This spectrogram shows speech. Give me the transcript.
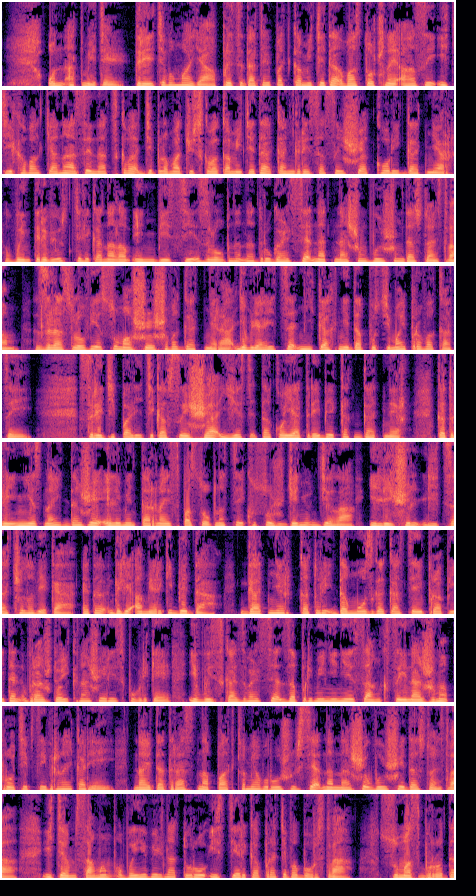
Он отметил, 3 мая председатель подкомитета Восточной Азии и Тихого океана Сенатского дипломатического комитета Конгресса США Кори Гатнер в интервью с телеканалом NBC злобно надругался над нашим высшим достоинством. Злословие сумасшедшего Гатнера является никак недопустимой провокацией. Среди политиков США есть такое отребье, как Гатнер, который не знает даже элементарной способности к суждению дела и лишил лица человека. Это для Америки беда. Гатнер, который до мозга костей пропитан враждой к нашей республике и высказывался за применение санкций нажима против Северной Кореи, на этот раз нападками обрушился на наше высшее достоинство и тем самым выявил натуру истерика противоборства.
